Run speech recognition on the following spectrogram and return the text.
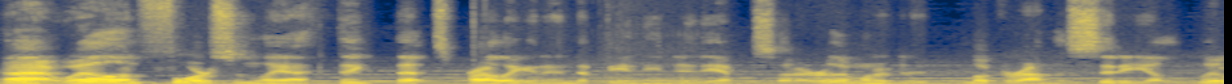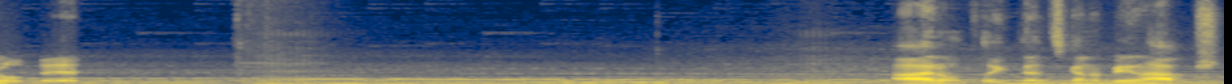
Alright, well, unfortunately, I think that's probably going to end up being the end of the episode. I really wanted to look around the city a little bit. I don't think that's going to be an option.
